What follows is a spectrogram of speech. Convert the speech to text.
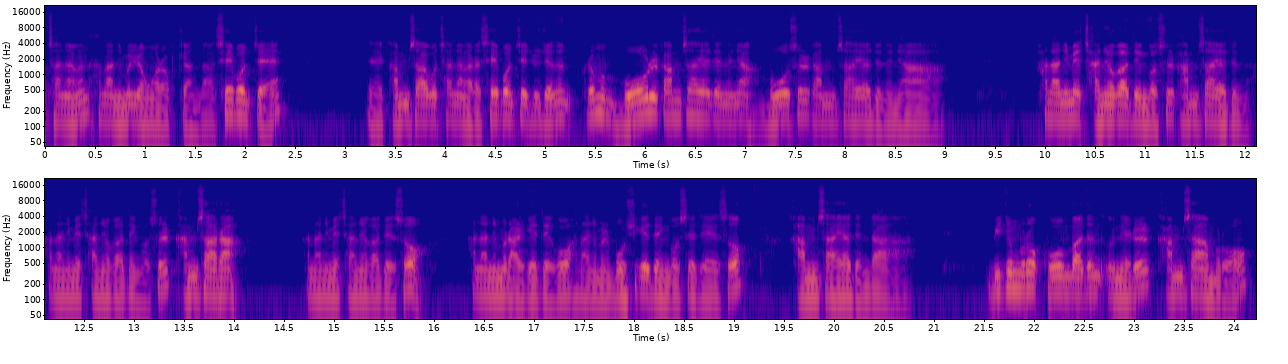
찬양은 하나님을 영화롭게 한다. 세 번째, 예, 감사하고 찬양하라. 세 번째 주제는 그러면 뭘 감사해야 되느냐? 무엇을 감사해야 되느냐? 하나님의 자녀가 된 것을 감사해야 되는 하나님의 자녀가 된 것을 감사하라. 하나님의 자녀가 돼서 하나님을 알게 되고 하나님을 모시게 된 것에 대해서 감사해야 된다. 믿음으로 구원받은 은혜를 감사함으로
